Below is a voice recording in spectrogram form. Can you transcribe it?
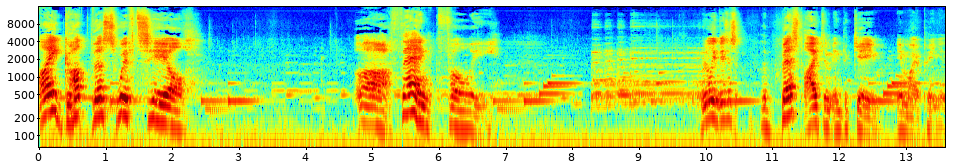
I got the swift sail. Ah, thankfully. Really, this is the best item in the game, in my opinion.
